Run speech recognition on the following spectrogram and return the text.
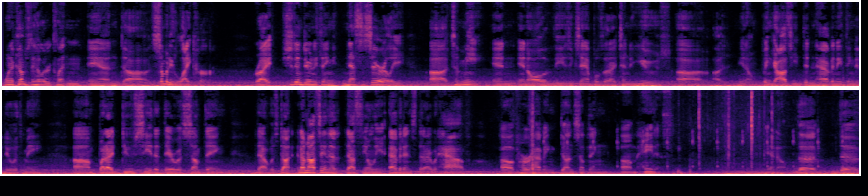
when it comes to hillary clinton and uh, somebody like her right she didn't do anything necessarily uh, to me in in all of these examples that I tend to use. Uh, uh you know, Benghazi didn't have anything to do with me. Um, but I do see that there was something that was done. And I'm not saying that that's the only evidence that I would have of her having done something um, heinous. You know, the the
